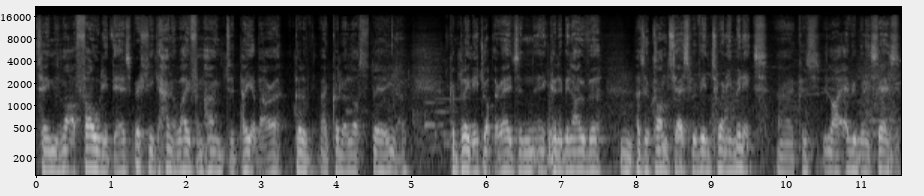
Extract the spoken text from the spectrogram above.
teams might have folded there, especially going away from home to Peterborough. Could have they could have lost there, you know completely dropped their heads and, it could have been over mm. as a contest within 20 minutes. Because, uh, like everybody says,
